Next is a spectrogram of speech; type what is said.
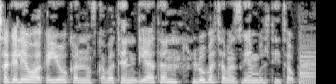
Sagalee Waaqayyoo kan nuuf qabatanii dhiyaatan luba tamasgeen bultii ta'u.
